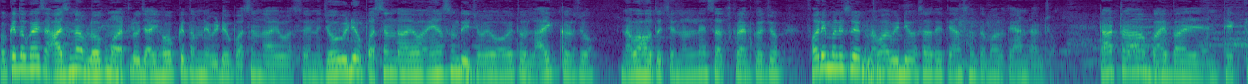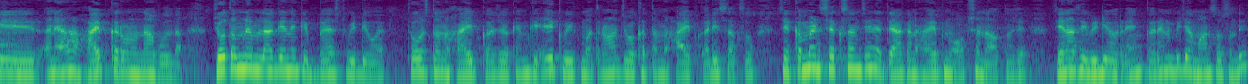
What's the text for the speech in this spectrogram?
ઓકે તો ગાઈસ આજના વ્લોગમાં એટલું જ. આઈ હોપ કે તમને વીડિયો પસંદ આવ્યો હશે. અને જો વીડિયો પસંદ આવ્યો, અહીંયા સુધી જોયો હોય તો લાઈક કરજો. નવા હો તો ચેનલને સબસ્ક્રાઇબ કરજો. ફરી મળીશું એક નવા વીડિયો સાથે. ત્યાં સુધી તમારું ધ્યાન રાખજો. Tata bye bye and take care અને હા હાઇપ કરવાનું ના ભૂલતા. જો તમને એમ લાગે ને કે બેસ્ટ વીડિયો હોય તો જ તમે હાઇપ કરજો. કેમ કે એક વીકમાં ત્રણ જ વખત તમે હાઇપ કરી શકશો. જે કમેન્ટ સેક્શન છે ને ત્યાં કને હાઇપનું ઓપ્શન આવતું છે. જેનાથી વીડિયો રેન્ક કરે ને બીજા માણસો સુધી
